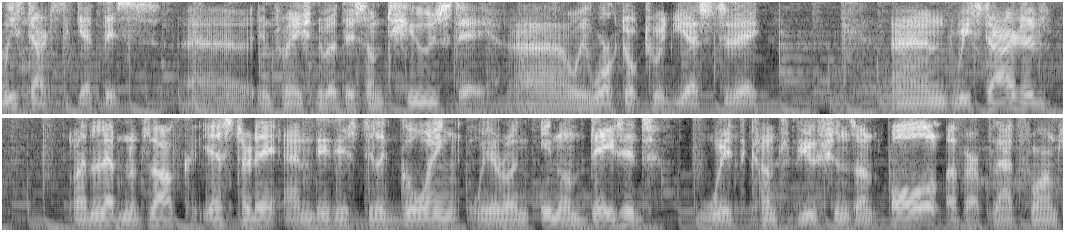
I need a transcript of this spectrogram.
we started to get this uh, information about this on Tuesday. Uh, we worked up to it yesterday, and we started at 11 o'clock yesterday, and it is still going. We are inundated with contributions on all of our platforms.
